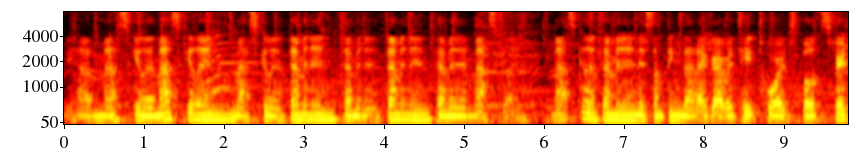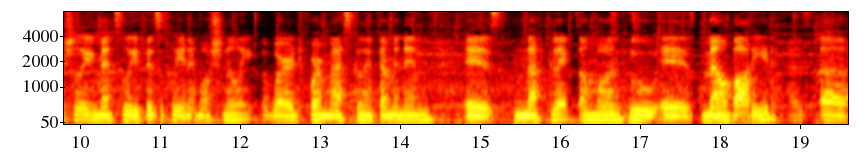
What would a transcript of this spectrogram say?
We have masculine, masculine, masculine, feminine, feminine, feminine, feminine, masculine. Masculine feminine is something that I gravitate towards both spiritually, mentally, physically, and emotionally. The word for masculine feminine is nakle, someone who is male bodied, has a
